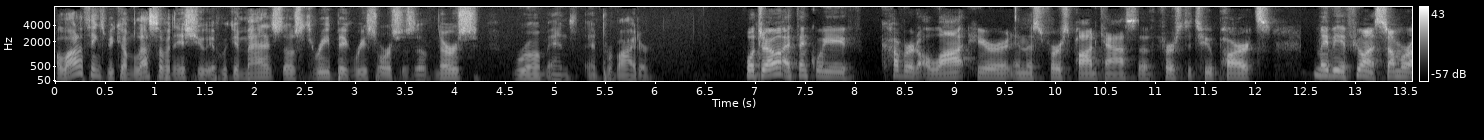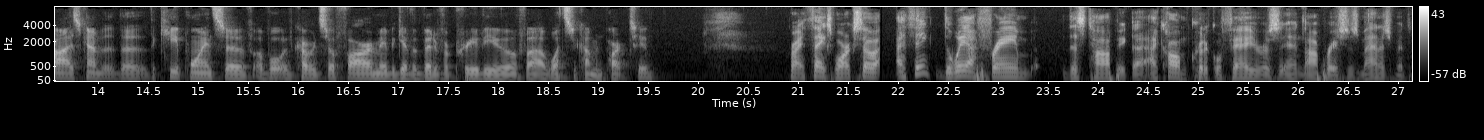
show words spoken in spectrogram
a lot of things become less of an issue if we can manage those three big resources of nurse, room, and, and provider. Well, Joe, I think we've covered a lot here in this first podcast, the first of two parts. Maybe if you want to summarize kind of the, the key points of, of what we've covered so far and maybe give a bit of a preview of uh, what's to come in part two. Right. Thanks, Mark. So I think the way I frame this topic, I call them critical failures in operations management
